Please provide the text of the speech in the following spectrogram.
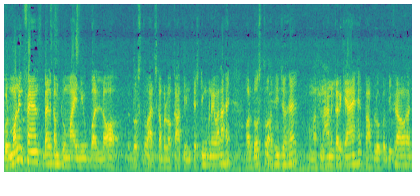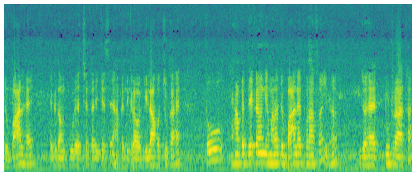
Good morning friends welcome to my new blog तो दोस्तों, आज का ब्लॉग काफ़ी इंटरेस्टिंग होने वाला है। और दोस्तों, अभी जो है, हम स्नान करके आए हैं। तो आप लोग को दिख रहा होगा, जो बाल है, एकदम पूरे अच्छे तरीके से यहाँ पे दिख रहा होगा, गीला हो चुका है। तो यहाँ पे देख रहे होंगे, हमारा जो बाल है थोड़ा सा इधर जो है, टूट रहा था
